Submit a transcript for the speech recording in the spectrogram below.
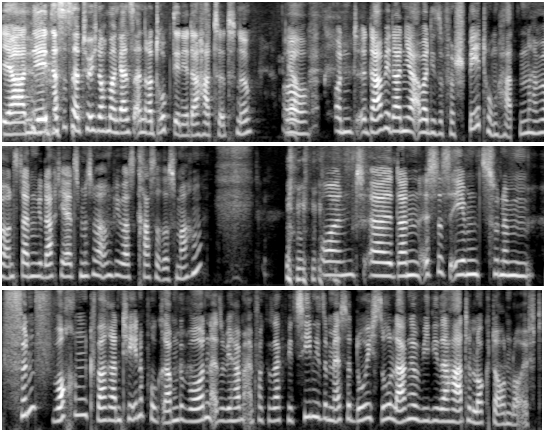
Ja, nee, das ist natürlich noch mal ein ganz anderer Druck, den ihr da hattet, ne? Ja. Oh. Und äh, da wir dann ja aber diese Verspätung hatten, haben wir uns dann gedacht, ja, jetzt müssen wir irgendwie was krasseres machen. Und äh, dann ist es eben zu einem fünf Wochen Quarantäneprogramm geworden. Also wir haben einfach gesagt, wir ziehen diese Messe durch so lange, wie dieser harte Lockdown läuft.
